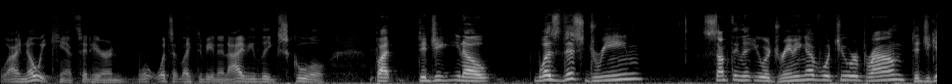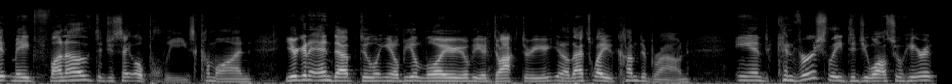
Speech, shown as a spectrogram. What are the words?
well, I know we can't sit here and what's it like to be in an Ivy League school. But did you, you know, was this dream something that you were dreaming of when you were Brown? Did you get made fun of? Did you say, "Oh, please, come on, you're going to end up doing, you know, be a lawyer, you'll be a doctor, you, you know, that's why you come to Brown." And conversely, did you also hear it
